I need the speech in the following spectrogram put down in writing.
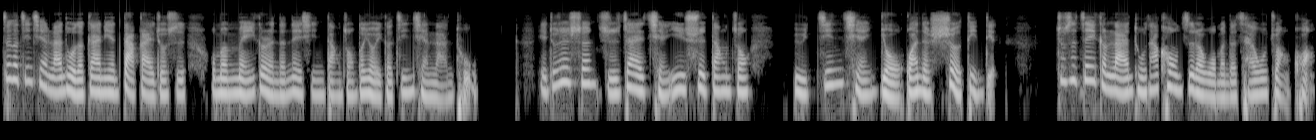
这个金钱蓝图的概念，大概就是我们每一个人的内心当中都有一个金钱蓝图，也就是升值在潜意识当中与金钱有关的设定点。就是这个蓝图，它控制了我们的财务状况。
